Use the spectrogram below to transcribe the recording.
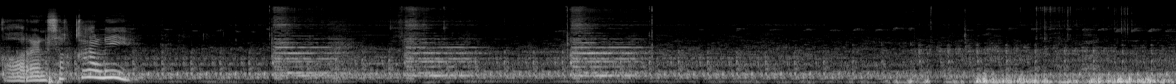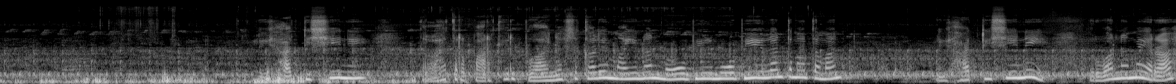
keren sekali. Lihat di sini, telah terparkir banyak sekali mainan mobil-mobilan, teman-teman. Lihat di sini, berwarna merah.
